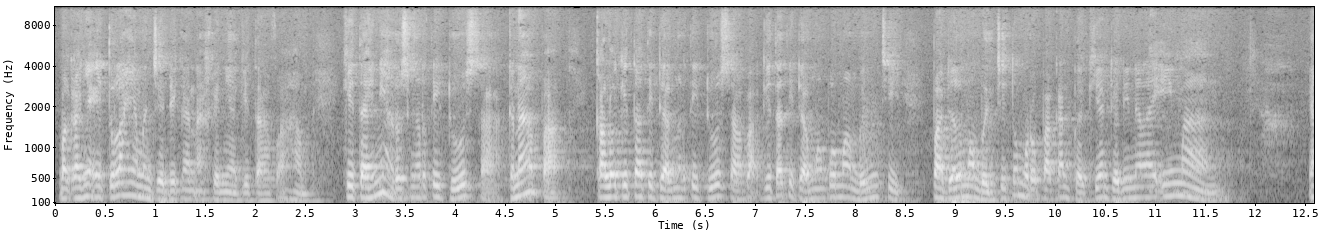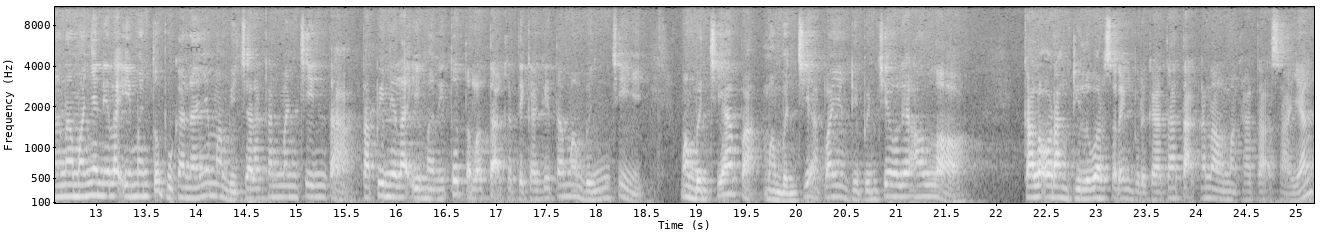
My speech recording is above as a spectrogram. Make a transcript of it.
Makanya itulah yang menjadikan akhirnya kita paham. Kita ini harus ngerti dosa. Kenapa? Kalau kita tidak ngerti dosa, Pak, kita tidak mampu membenci. Padahal membenci itu merupakan bagian dari nilai iman. Yang namanya nilai iman itu bukan hanya membicarakan mencinta, tapi nilai iman itu terletak ketika kita membenci. Membenci apa? Membenci apa yang dibenci oleh Allah. Kalau orang di luar sering berkata tak kenal maka tak sayang,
